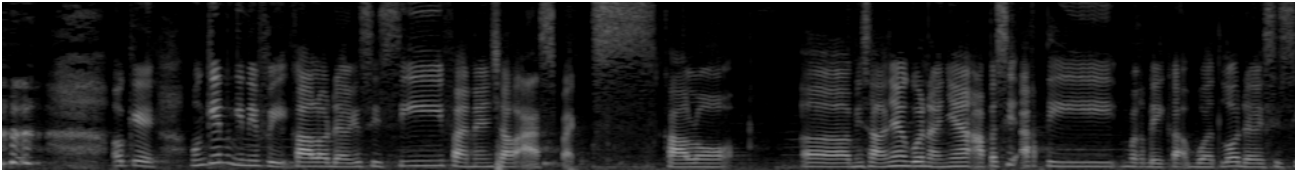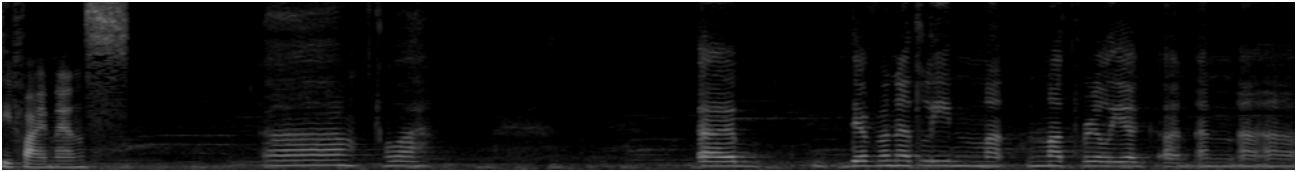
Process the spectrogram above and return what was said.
Oke, mungkin gini Vi, kalau dari sisi financial aspects, kalau eh, misalnya gue nanya apa sih arti merdeka buat lo dari sisi finance? Um, wah, Uh, definitely not not really a, an, an- uh, uh,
